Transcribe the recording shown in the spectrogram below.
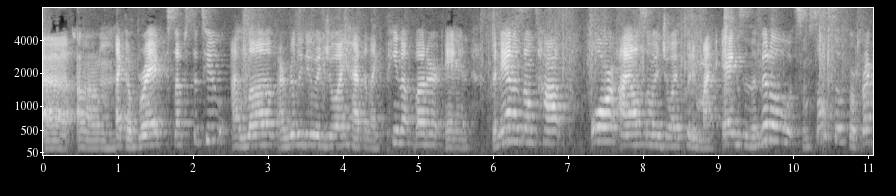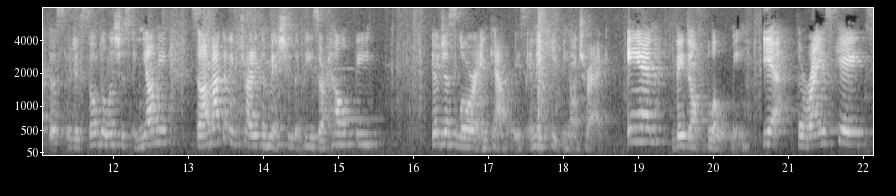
a um, like a bread substitute. I love, I really do enjoy having like peanut butter and bananas on top. Or I also enjoy putting my eggs in the middle with some salsa for breakfast. It is so delicious and yummy. So I'm not gonna try to convince you that these are healthy. They're just lower in calories and they keep me on track. And they don't bloat me. Yeah, the rice cakes,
